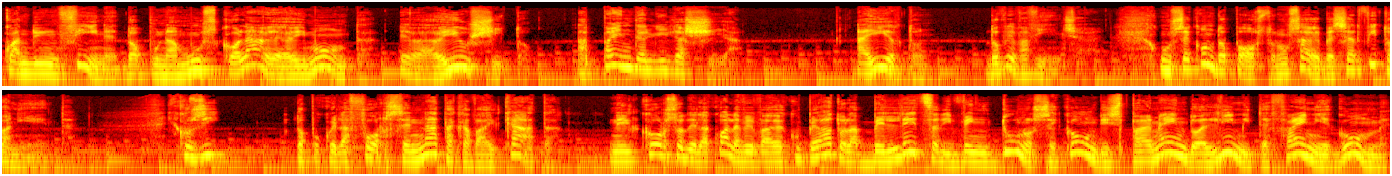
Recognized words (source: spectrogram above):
quando infine, dopo una muscolare rimonta, era riuscito a prendergli la scia. Ayrton doveva vincere. Un secondo posto non sarebbe servito a niente. E così, dopo quella forsennata cavalcata, nel corso della quale aveva recuperato la bellezza di 21 secondi spremendo al limite freni e gomme,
